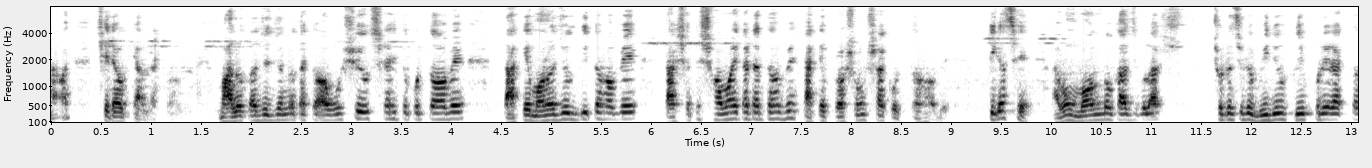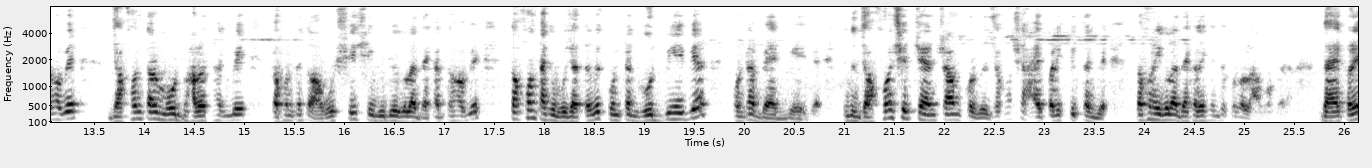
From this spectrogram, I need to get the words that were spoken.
না হয়, সেটাও খেয়াল রাখতে হবে। ভালো কাজের জন্য তাকে অবশ্যই উৎসাহিত করতে হবে, তাকে মনোযোগ দিতে হবে, তার সাথে সময় কাটাতে হবে, তাকে প্রশংসা করতে হবে। ঠিক আছে? এবং মন্দ কাজগুলা ছোট ছোট ভিডিও ক্লিপ করে রাখতে হবে যখন তার মুড ভালো থাকবে, তখন তাকে অবশ্যই সেই ভিডিওগুলো দেখাতে হবে, তখন তাকে বোঝাতে হবে কোনটা গুড বিহেভিয়ার কোনটা ব্যাড বিহেভিয়ার কিন্তু যখন সে ট্রাম করবে, যখন সে হাইপার থাকবে, তখন এগুলো দেখালে কিন্তু কোনো লাভ হবে না। দয়া করে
